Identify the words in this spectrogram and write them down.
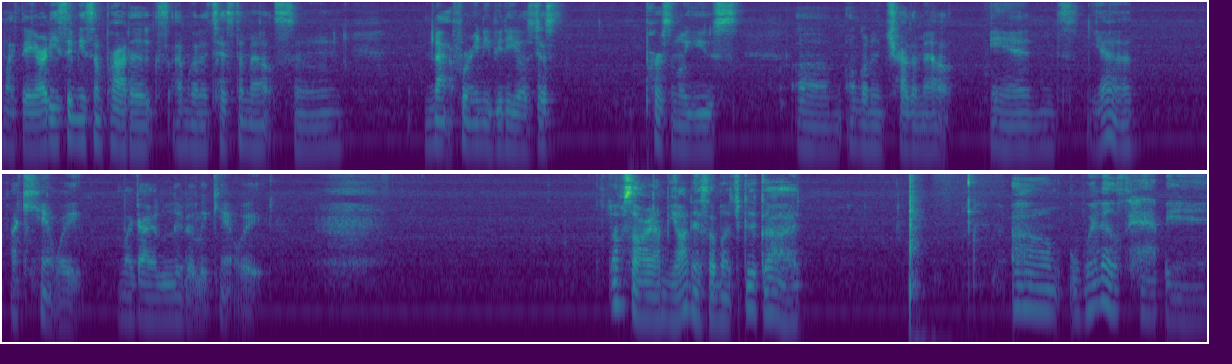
Like they already sent me some products. I'm gonna test them out soon. Not for any videos, just personal use. Um, I'm gonna try them out, and yeah, I can't wait. Like I literally can't wait. I'm sorry, I'm yawning so much. Good God. Um, what else happened?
